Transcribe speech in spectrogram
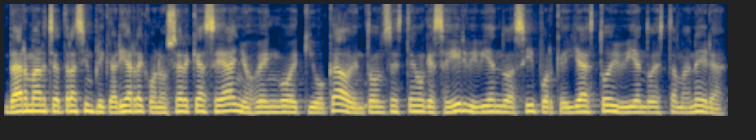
dar marcha atrás implicaría reconocer que hace años vengo equivocado, entonces tengo que seguir viviendo así porque ya estoy viviendo de esta manera.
